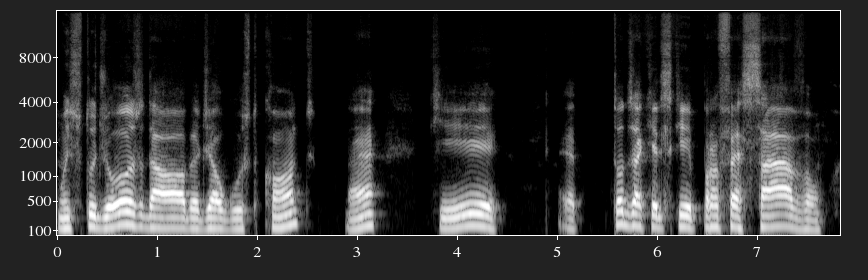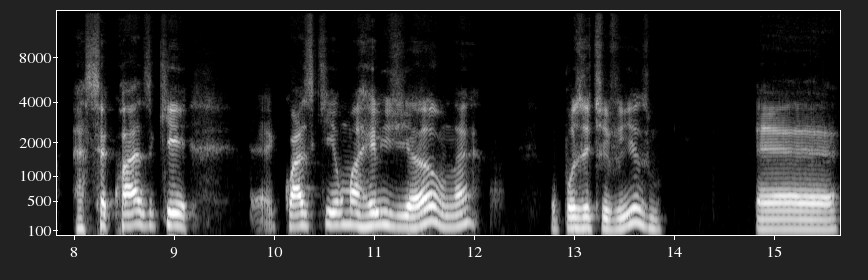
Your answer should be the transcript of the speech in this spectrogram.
um estudioso da obra de Augusto Comte, né, que é, todos aqueles que professavam essa é quase que é, quase que uma religião, né? O positivismo é,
